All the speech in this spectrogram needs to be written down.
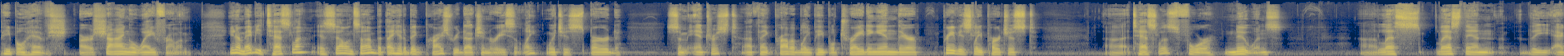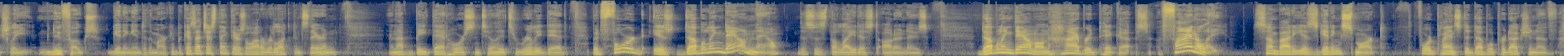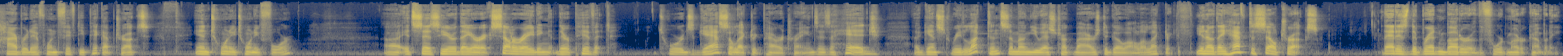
People have are shying away from them. You know, maybe Tesla is selling some, but they had a big price reduction recently, which has spurred some interest. I think probably people trading in their previously purchased uh, Teslas for new ones, uh, less less than the actually new folks getting into the market because I just think there's a lot of reluctance there and and I beat that horse until it's really dead. But Ford is doubling down now. This is the latest auto news. Doubling down on hybrid pickups. Finally, somebody is getting smart. Ford plans to double production of hybrid F 150 pickup trucks in 2024. Uh, it says here they are accelerating their pivot towards gas electric powertrains as a hedge against reluctance among U.S. truck buyers to go all electric. You know, they have to sell trucks. That is the bread and butter of the Ford Motor Company.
